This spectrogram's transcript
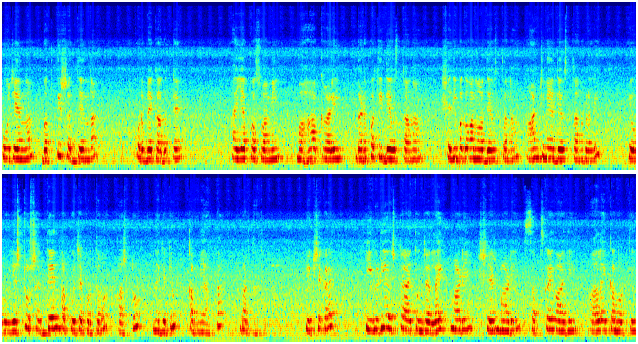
ಪೂಜೆಯನ್ನು, ಭಕ್ತಿ ಶ್ರದ್ಧೆಯಿಂದ ಕೊಡಬೇಕಾಗುತ್ತೆ. ಅಯ್ಯಪ್ಪ ಸ್ವಾಮಿ, ಮಹಾಕಾಳಿ, ಗಣಪತಿ ದೇವಸ್ಥಾನ, ಶನಿ ಭಗವಾನರ ದೇವಸ್ಥಾನ, ಆಂಜನೇಯ ದೇವಸ್ಥಾನಗಳಲ್ಲಿ ಇವರು ಎಷ್ಟು ಶ್ರದ್ಧೆಯಿಂದ ಪೂಜೆ ಕೊಡ್ತಾರೋ ಅಷ್ಟು ನೆಗೆಟಿವ್ ಕಮ್ಮಿ ಆಗ್ತಾ ಬರ್ತದೆ. ವೀಕ್ಷಕರೇ, ಈ ವಿಡಿಯೋ ಇಷ್ಟ ಆಯಿತು ಅಂದರೆ ಲೈಕ್ ಮಾಡಿ, ಶೇರ್ ಮಾಡಿ, ಸಬ್ಸ್ಕ್ರೈಬ್ ಆಗಿ ಆ ಲೈಕನ್ ಒತ್ತಿ.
